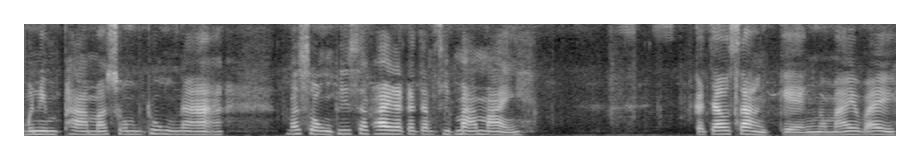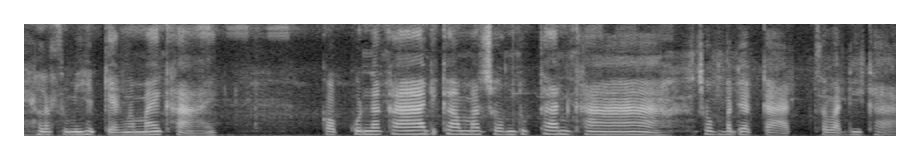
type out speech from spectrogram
มือนิมพามาชมทุ่งนา มาส่งพี่สะพ้ายแล้วก็จังสิมาใหม่ กระเจ้าสั่งแกงหน่อไม้ไว้รัศมีเห็ดแกงหน่อไม้ขาย ขอบคุณนะคะที่เข้ามาชมทุกท่านค่ะ ชมบรรยากาศสวัสดีค่ะ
